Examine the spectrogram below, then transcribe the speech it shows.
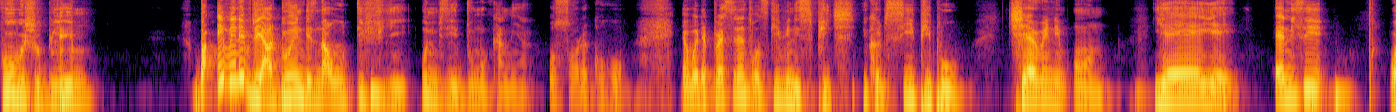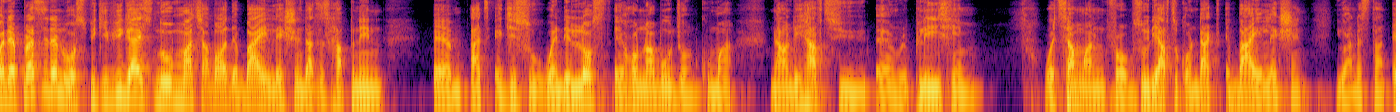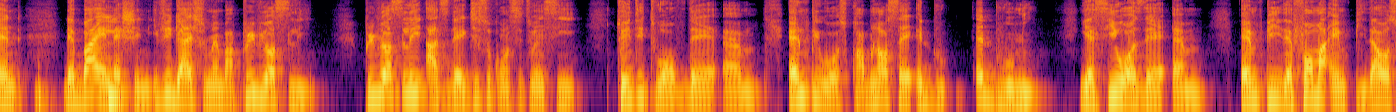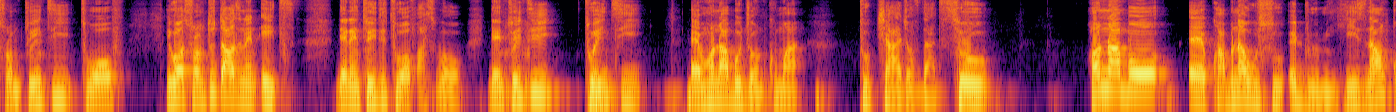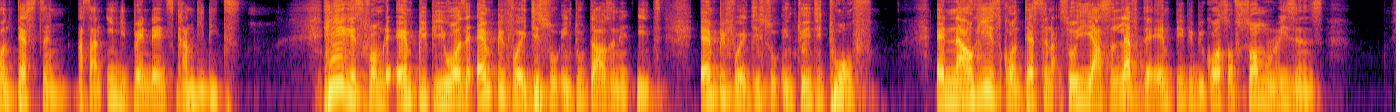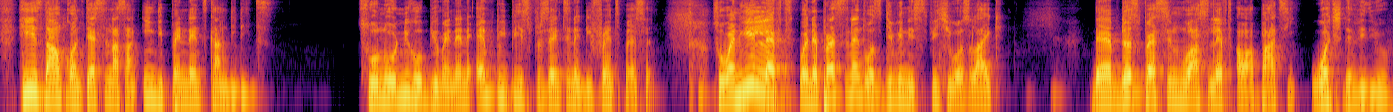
who we should blame. But even if they are doing this now, and when the president was giving his speech, you could see people cheering him on. Yeah, yeah. And you see, when the president was speaking, if you guys know much about the by-election that is happening um, at Ejisu, when they lost uh, Honorable John Kumah, now they have to uh, replace him with someone from, so they have to conduct a by-election. You understand? And the by-election, if you guys remember, previously, previously at the Ejisu constituency, 2012, the um, NP was Kwabena Edu, Aduomi. Yes, he was the um, MP, the former MP, that was from 2012. It was from 2008, then in 2012 as well. Then 2020, um, Honorable John Kumah took charge of that. So, Honorable uh, Kwabena Owusu Aduomi, he is now contesting as an independent candidate. He is from the NPP. He was the MP for Ejisu in 2008, MP for Ejisu in 2012. And now he is contesting. So he has left the NPP because of some reasons he is now contesting as an independent candidate. So no Nihobium and then the NPP is presenting a different person. So when he left, when the president was giving his speech, he was like, the this person who has left our party, watch the video.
